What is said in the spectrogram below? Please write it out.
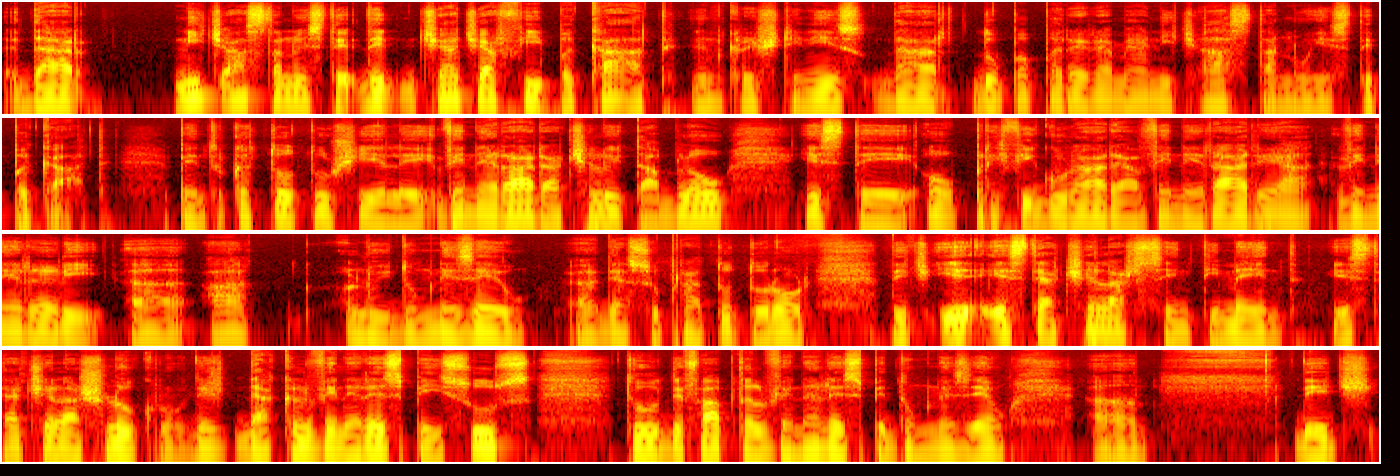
dar nici asta nu este, de ceea ce ar fi păcat în creștinism, dar după părerea mea nici asta nu este păcat, pentru că totuși ele, venerarea acelui tablou este o prefigurare a venerarea, venerării uh, a lui Dumnezeu Uh, deasupra tuturor. Deci este același sentiment, este același lucru. Deci dacă îl venerezi pe Isus, tu de fapt îl venerezi pe Dumnezeu. Uh, deci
